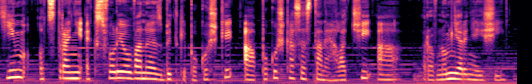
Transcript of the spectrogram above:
Tím odstraní exfoliované zbytky pokožky a pokožka se stane hladší a rovnoměrnější.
